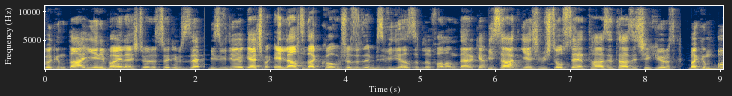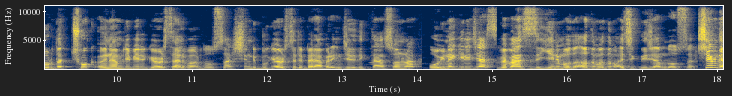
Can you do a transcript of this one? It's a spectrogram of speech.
Bakın daha yeni paylaştı öyle söyleyeyim size. Biz video gerçi bak 56 dakika olmuş özür dilerim. Biz video hazırlığı falan derken bir saat geçmiş dostlar. Yani taze taze çekiyoruz. Bakın burada çok önemli bir görsel var dostlar. Şimdi bu görseli beraber inceledikten sonra oyuna gireceğiz ve ben size yeni modu adım adım açıklayacağım dostlar. Şimdi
